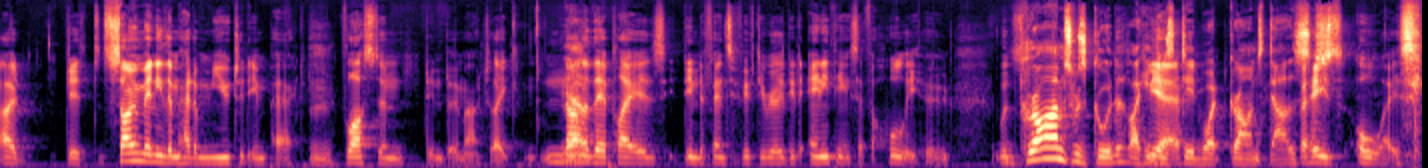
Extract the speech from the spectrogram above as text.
I just so many of them had a muted impact. Mm. Vlastuin didn't do much. Like none Yeah. of their players in defensive fifty really did anything except for Houli, who was. Grimes was good. Like he Yeah. just did what Grimes does. But he's always.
